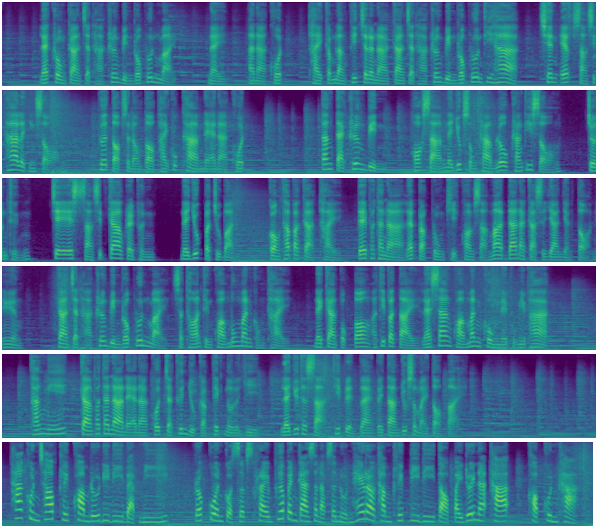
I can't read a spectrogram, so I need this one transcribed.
และโครงการจัดหาเครื่องบินรบรุ่นใหม่ ในอนาคต ไทยกำลังพิจารณาการจัดหาเครื่องบินรบรุ่นที่ 5 เช่น F35 และยิง2เพื่อตอบสนองต่อภัยคุกคามในอนาคต ตั้งแต่เครื่องบินฮอ3ในยุคสงครามโลกครั้งที่ 2 จนถึง JS 39 Gripen ในยุคปัจจุบัน กองทัพอากาศไทยได้พัฒนาและปรับปรุงขีดความสามารถด้านอากาศยานอย่างต่อเนื่อง การจัดหาเครื่องบินรบรุ่นใหม่ สะท้อนถึงความมุ่งมั่นของไทย ในการปกป้องอธิปไตยและสร้างความมั่นคงในภูมิภาค ทั้งนี้การพัฒนาในอนาคตจะขึ้นอยู่กับเทคโนโลยี และยุทธศาสตร์ที่เปลี่ยนแปลงไปตามยุคสมัยต่อไป ถ้าคุณชอบคลิปความรู้ดีๆ แบบนี้ รบกวนกด subscribe เพื่อเป็นการสนับสนุนให้เราทำคลิปดีๆ ต่อไปด้วยนะคะ ขอบคุณค่ะ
